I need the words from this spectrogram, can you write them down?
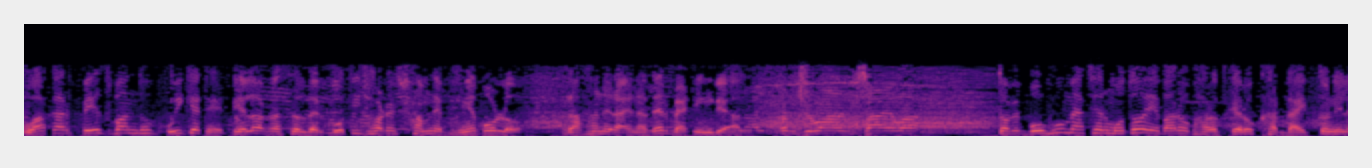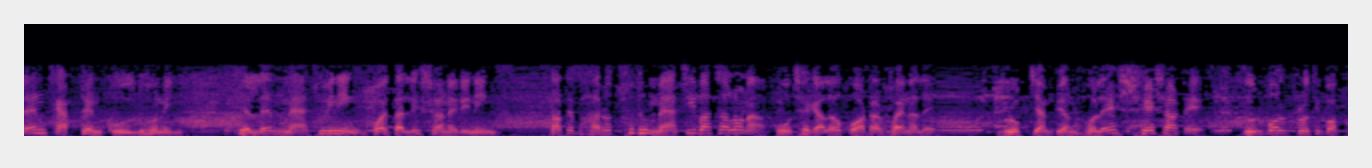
ওয়াকার পেস বান্ধব উইকেটে টেলর রাসেলদের গতি ঝড়ের সামনে ভেঙে পড়ল রাহানে রায়নাদের ব্যাটিং দেয়াল। তবে বহু ম্যাচের মতো এবারও ভারতকে রক্ষার দায়িত্ব নিলেন ক্যাপ্টেন কুল ধোনি খেললেন ম্যাচ উইনিং পঁয়তাল্লিশ রানের ইনিংস। তাতে ভারত শুধু ম্যাচই বাঁচালো না পৌঁছে গেল কোয়ার্টার ফাইনালে। গ্রুপ চ্যাম্পিয়ন হলে শেষ আটে দুর্বল প্রতিপক্ষ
